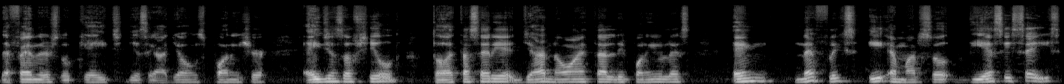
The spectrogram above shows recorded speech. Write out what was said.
Defenders, Luke Cage, Jessica Jones, Punisher, Agents of Shield, toda esta serie ya no van a estar disponibles en Netflix y en marzo 16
